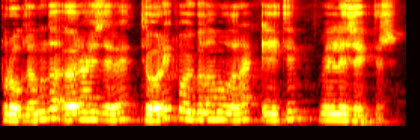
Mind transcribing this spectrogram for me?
programında öğrencilere teorik ve uygulama olarak eğitim verilecektir.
